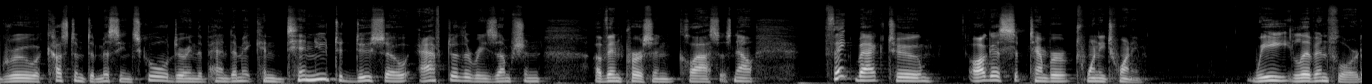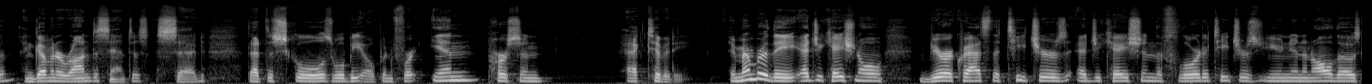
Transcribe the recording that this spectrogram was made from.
grew accustomed to missing school during the pandemic continue to do so after the resumption of in person classes. Now, think back to August, September 2020. We live in Florida, and Governor Ron DeSantis said that the schools will be open for in person activity. Remember the educational bureaucrats, the teachers' education, the Florida Teachers Union, and all those.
